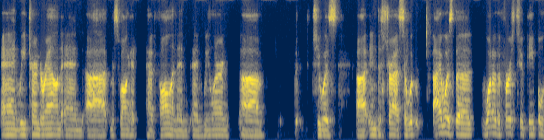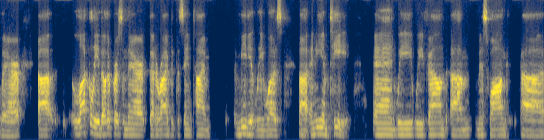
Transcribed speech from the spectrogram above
And we turned around and uh, Miss Wang had, had fallen and, and we learned um, she was uh, in distress. So I was the one of the first two people there uh, luckily, the other person there that arrived at the same time immediately was uh, an EMT, and we we found um, Miss Wang uh,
